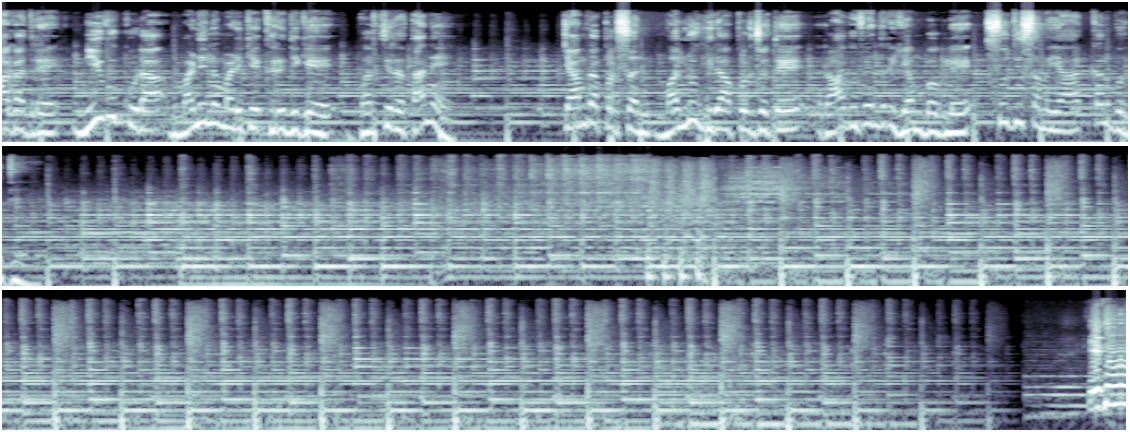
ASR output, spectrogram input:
ಹಾಗಾದ್ರೆ ನೀವು ಕೂಡ ಮಣ್ಣಿನ ಮಡಿಕೆ ಖರೀದಿಗೆ ಬರ್ತಿರ ತಾನೆ? ಕ್ಯಾಮ್ರಾ ಪರ್ಸನ್ ಮಲ್ಲು ಹಿರಾಪುರ್ ಜೊತೆ ರಾಘವೇಂದ್ರ ಎಂ ಬೊಗ್ಲೆ ಸುದ್ದಿ ಸಮಯ ಕಲಬುರಗಿ. ಇದು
